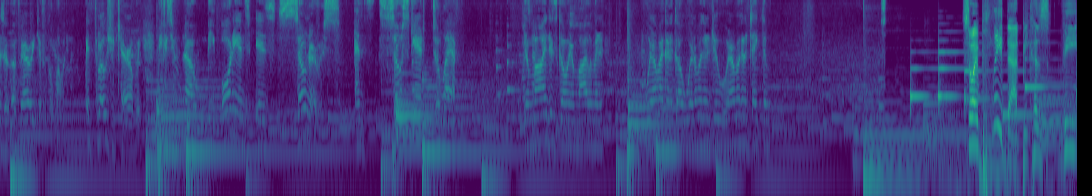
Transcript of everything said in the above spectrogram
was a, a very difficult moment. It throws you terribly because you know the audience is so nervous and so scared to laugh. Your mind is going a mile a minute. Where am I going to go? What am I going to do? Where am I going to take them? So I played that because the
